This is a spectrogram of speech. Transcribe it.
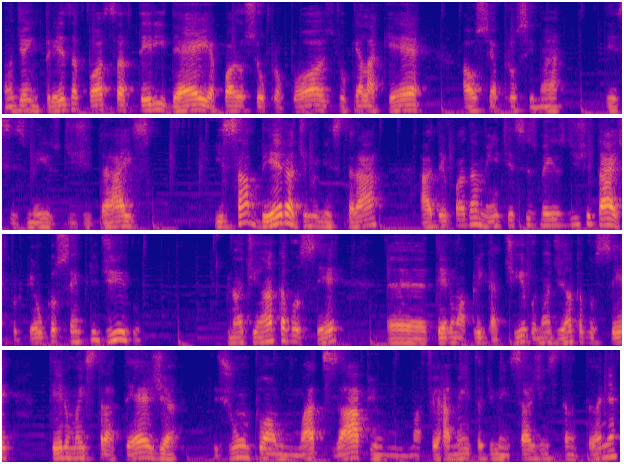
Onde a empresa possa ter ideia qual é o seu propósito, o que ela quer ao se aproximar desses meios digitais e saber administrar adequadamente esses meios digitais, porque é o que eu sempre digo. Não adianta você é, ter um aplicativo, não adianta você ter uma estratégia junto a um WhatsApp, uma ferramenta de mensagem instantânea,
